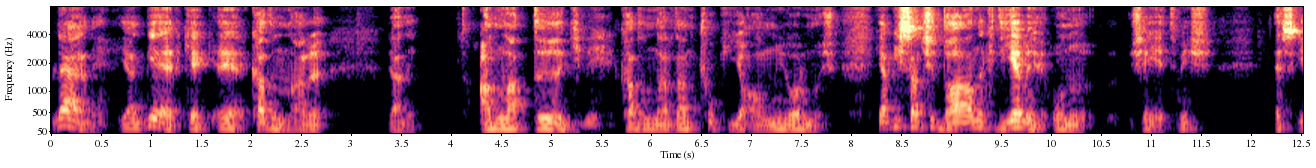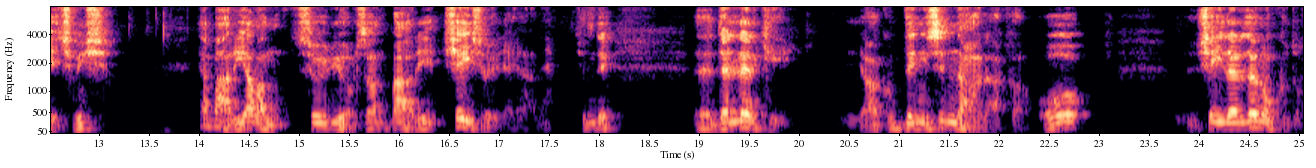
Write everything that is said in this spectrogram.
Yani yani bir erkek eğer kadınları yani anlattığı gibi kadınlardan çok iyi anlıyormuş. Ya bir saçı dağınık diye mi onu şey etmiş, es geçmiş. Ya bari yalan söylüyorsan bari şey söyle yani. Şimdi e, derler ki Yakup Deniz'in ne alaka? O şeylerden okudu.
